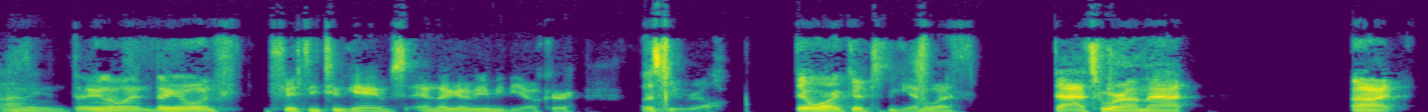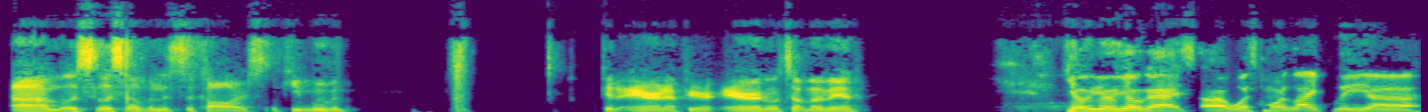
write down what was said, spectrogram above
I mean, they're gonna win. They're gonna win 52 games, and they're gonna be mediocre. Let's be real. They weren't good to begin with. That's where I'm at. All right. Um, let's let's open this to callers. We'll keep moving. Get Aaron up here. Aaron, what's up, my man? Yo, yo, yo, guys. Uh, what's more likely, uh,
